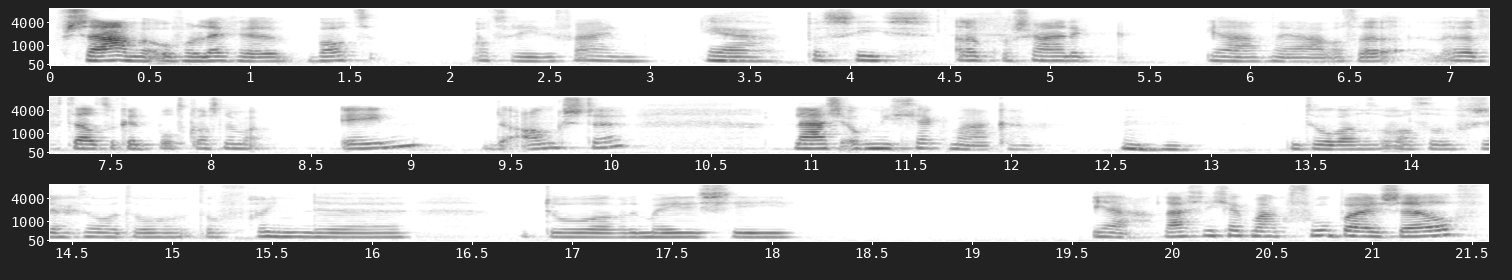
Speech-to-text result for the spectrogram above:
samen overleggen, wat, wat vind je fijn? Ja, precies. En ook waarschijnlijk, ja, nou ja, wat we, we hebben verteld ook in podcast nummer 1, de angsten. Laat je ook niet gek maken. Mhm. Door wat, wat er gezegd wordt door, door vrienden, door de medici. Ja, laat je niet gek maken. Voel bij jezelf.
